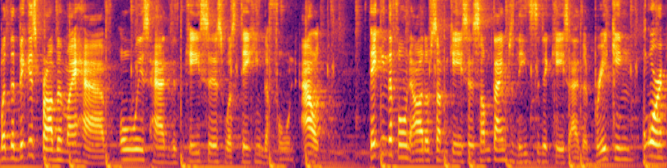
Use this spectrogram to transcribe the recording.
but the biggest problem I have always had with cases was taking the phone out. Taking the phone out of some cases sometimes leads to the case either breaking or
